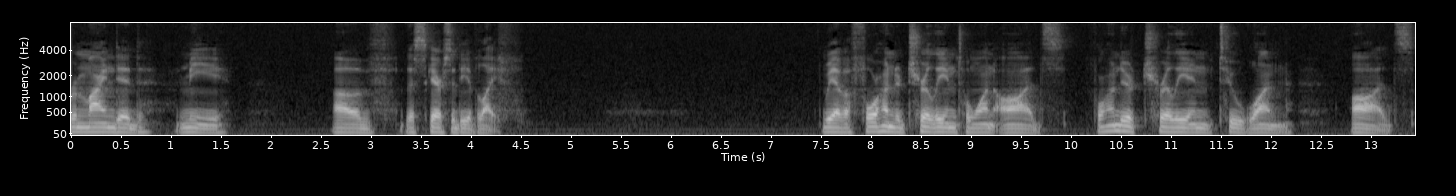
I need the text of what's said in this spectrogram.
reminded me of the scarcity of life. We have a 400 trillion to 1 odds, 400 trillion to 1 odds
